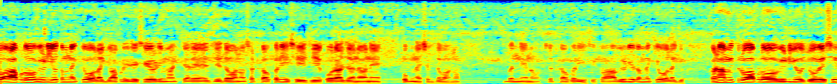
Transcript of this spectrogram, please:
આપણો વીડિયો તમને કેવો લાગ્યો? આપણે જે શેરડીમાં અત્યારે જે દવાનો છંટકાવ કરીએ છીએ, જે કોરાજન અને ફૂગનાશક દવાનો, બંનેનો છંટકાવ કરીએ છીએ, તો આ વીડિયો તમને કેવો લાગ્યો? ઘણા મિત્રો આપણો વીડિયો જોવે છે.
